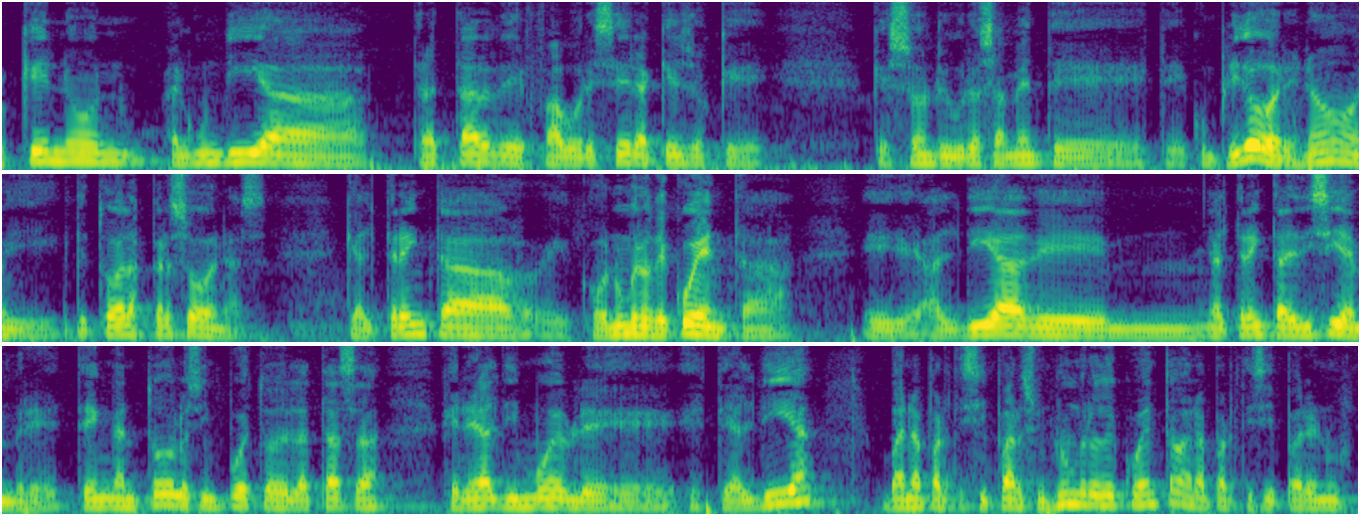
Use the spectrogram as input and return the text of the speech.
¿por qué no algún día tratar de favorecer a aquellos que, son rigurosamente este, cumplidores, ¿no? Y que todas las personas que al 30, eh, con números de cuenta, eh, al día de, mm, al 30 de diciembre, tengan todos los impuestos de la tasa general de inmueble eh, este, al día, van a participar sus números de cuenta, van a participar en un,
